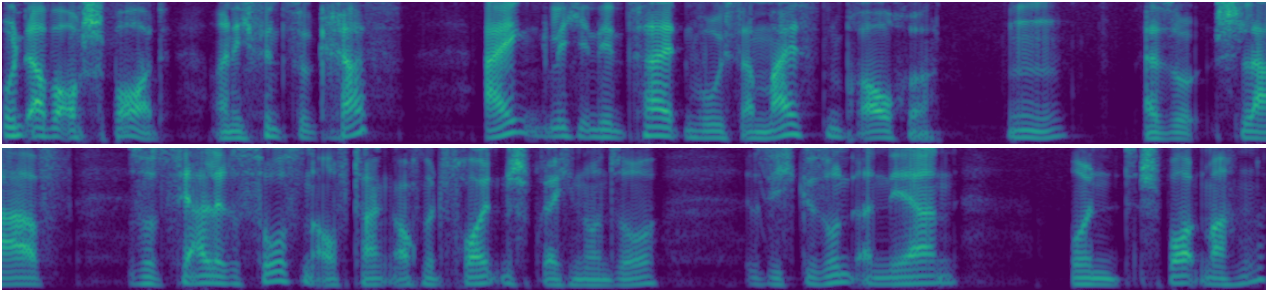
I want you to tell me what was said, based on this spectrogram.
Und aber auch Sport. Und ich finde es so krass, eigentlich in den Zeiten, wo ich es am meisten brauche, Mhm. also Schlaf, soziale Ressourcen auftanken, auch mit Freunden sprechen und so, sich gesund ernähren und Sport machen,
